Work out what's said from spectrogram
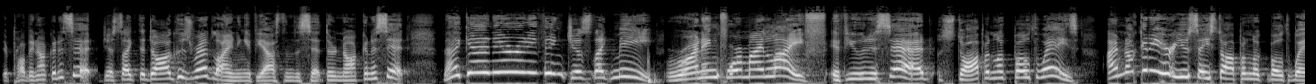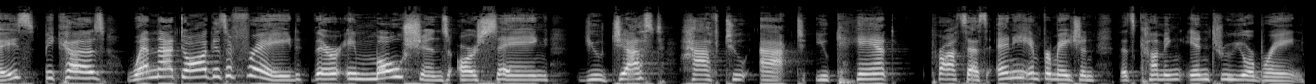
They're probably not going to sit. Just like the dog who's redlining, if you ask them to sit, they're not going to sit. I can't hear anything, just like me, running for my life. If you had said, stop and look both ways, I'm not going to hear you say stop and look both ways because when that dog is afraid, their emotions are saying, you just have to act. You can't process any information that's coming in through your brain.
